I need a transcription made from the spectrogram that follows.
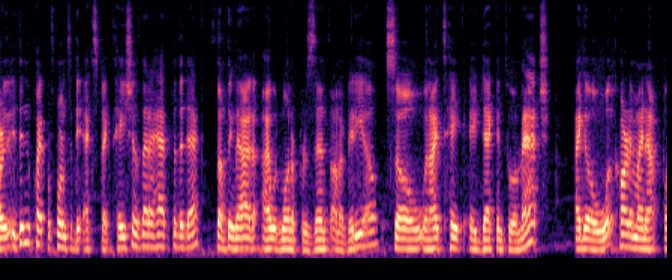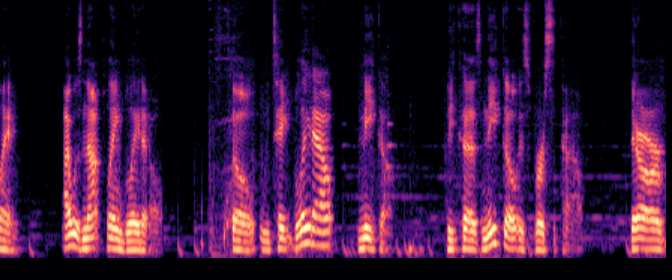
or it didn't quite perform to the expectations that I had for the deck, something that I would want to present on a video. So when I take a deck into a match, I go, what card am I not playing? I was not playing Blade at all. So we take Blade out, Nico, because Nico is versatile. There are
